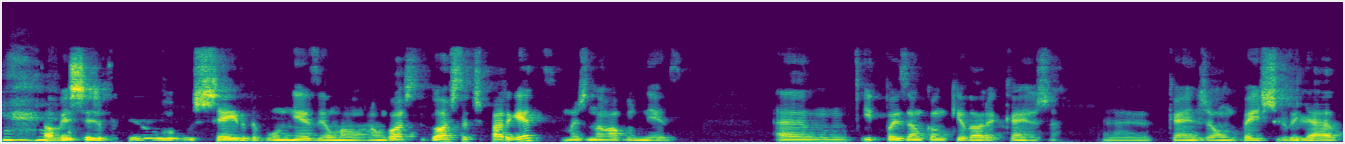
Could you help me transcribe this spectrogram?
Talvez seja por ter o, o, cheiro da bolonhesa, ele não, não gosta. Gosta de esparguete, mas não à bolonhesa. Um, e depois é um cão que adora canja. Uh, canja é um peixe grelhado.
